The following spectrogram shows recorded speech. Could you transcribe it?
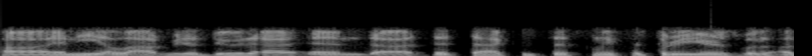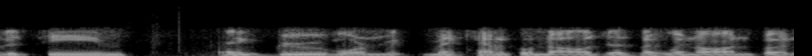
Uh, and he allowed me to do that, and uh, did that consistently for three years with other teams and grew more me- mechanical knowledge as I went on. But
